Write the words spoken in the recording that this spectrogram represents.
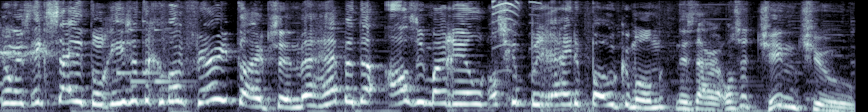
jongens, ik zei het toch. Hier zitten gewoon fairy types in. We hebben de Azumarill als gebreide Pokémon. Is daar onze Chinchu.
